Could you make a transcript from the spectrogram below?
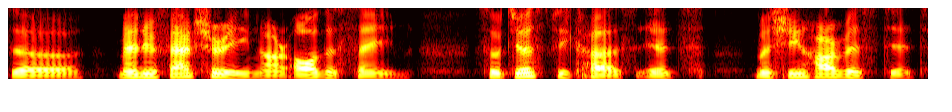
the manufacturing are all the same. So just because it's machine harvested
